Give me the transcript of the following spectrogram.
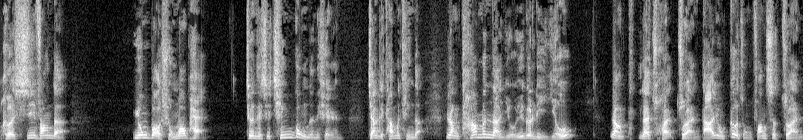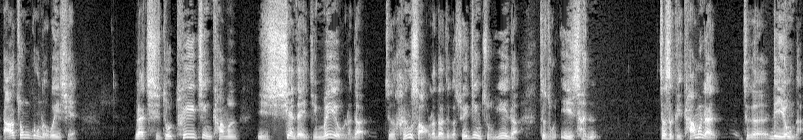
和西方的拥抱熊猫派，就那些亲共的那些人，讲给他们听的，让他们呢有一个理由，让来传转达，用各种方式转达中共的威胁，来企图推进他们以现在已经没有了的，就是很少了的这个绥靖主义的这种议程，这是给他们来这个利用的。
